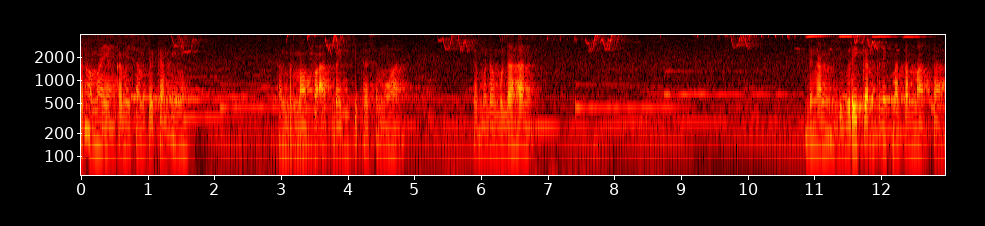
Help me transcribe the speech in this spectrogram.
ceramah yang kami sampaikan ini akan bermanfaat bagi kita semua dan mudah-mudahan dengan diberikan kenikmatan mata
